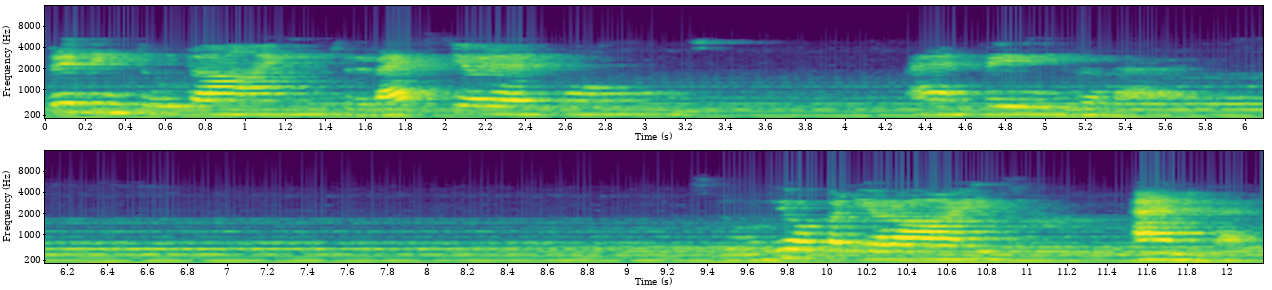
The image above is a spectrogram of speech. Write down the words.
breathing two times. Your eyes and relax.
